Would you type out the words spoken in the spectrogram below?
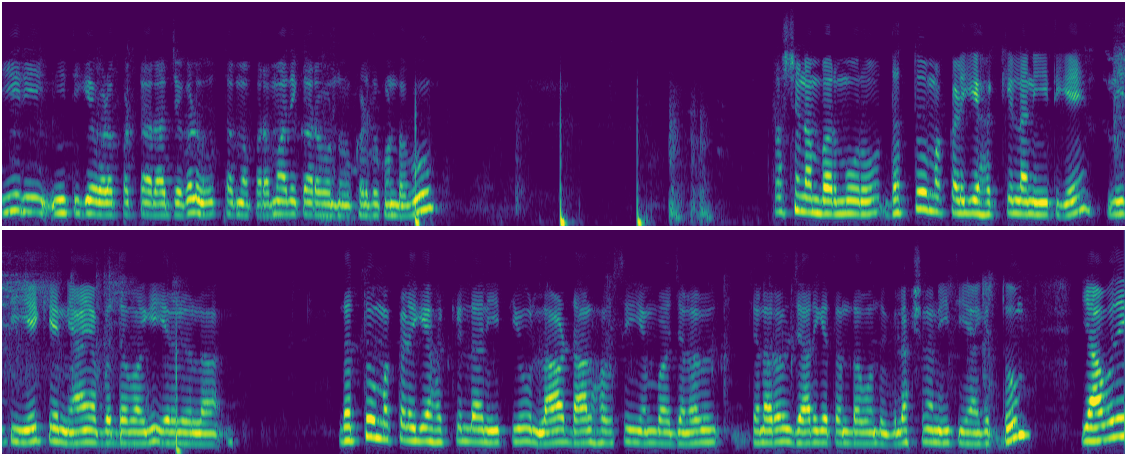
ಈ ರೀ ನೀತಿಗೆ ಒಳಪಟ್ಟ ರಾಜ್ಯಗಳು ತಮ್ಮ ಪರಮಾಧಿಕಾರವನ್ನು ಕಳೆದುಕೊಂಡವು. ಪ್ರಶ್ನೆ ನಂಬರ್ ಮೂರು, ದತ್ತು ಮಕ್ಕಳಿಗೆ ಹಕ್ಕಿಲ್ಲ ನೀತಿಗೆ, ನೀತಿ ಏಕೆ ನ್ಯಾಯಬದ್ಧವಾಗಿ ಇರಲಿಲ್ಲ? ದತ್ತು ಮಕ್ಕಳಿಗೆ ಹಕ್ಕಿಲ್ಲ ನೀತಿಯು ಲಾರ್ಡ್ ಡಾಲ್ಹೌಸಿ ಎಂಬ ಜನರಲ್ ಜನರಲ್ ಜಾರಿಗೆ ತಂದ ಒಂದು ವಿಲಕ್ಷಣ ನೀತಿಯಾಗಿತ್ತು. ಯಾವುದೇ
